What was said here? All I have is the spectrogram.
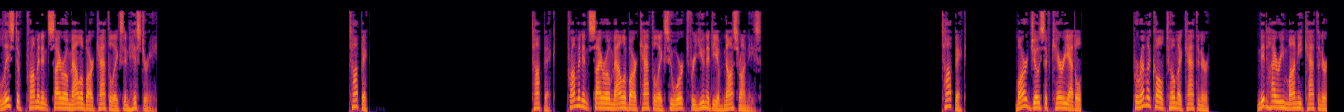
List of prominent Syro-Malabar Catholics in history. Prominent Syro-Malabar Catholics who worked for unity of Nasranis. Mar Joseph Kariattil Paremakal Thoma Kathanar Nidhiri Mani Kathanar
